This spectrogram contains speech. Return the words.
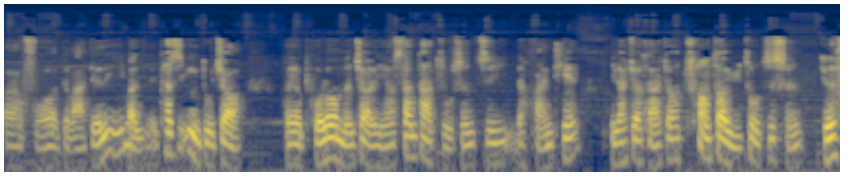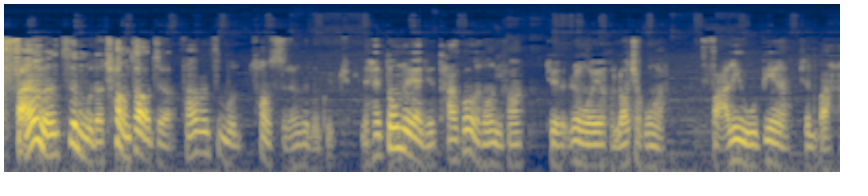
呃佛对吧？但是伊勿是，它是印度教还有婆罗门教里向三大主神之一的梵天。伊拉叫啥？叫创造宇宙之神，就是梵文字母的创造者，梵文字母创始人搿种感觉。那海东南亚就是泰国搿种地方，就认为老结棍啊，法力无边啊，晓得吧？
